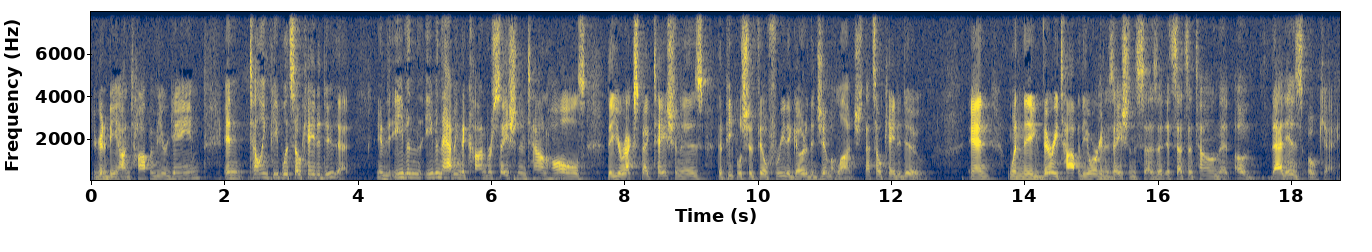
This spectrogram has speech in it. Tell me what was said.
You're going to be on top of your game. And telling people it's okay to do that. And even, even having the conversation in town halls that your expectation is that people should feel free to go to the gym at lunch. That's okay to do. And when the very top of the organization says it, it sets a tone that, oh, that is okay.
